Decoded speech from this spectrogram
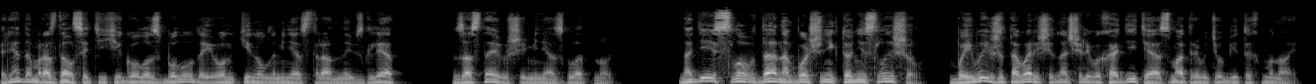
Рядом раздался тихий голос Блуда, и он кинул на меня странный взгляд, заставивший меня сглотнуть. Надеюсь, слов Дана больше никто не слышал. Боевые же товарищи начали выходить и осматривать убитых мной.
